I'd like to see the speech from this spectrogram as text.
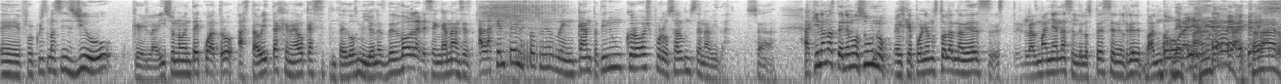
eh, for Christmas Is You, que la hizo en 94, hasta ahorita ha generado casi 72 millones de dólares en ganancias. A la gente en Estados Unidos le encanta, tiene un crush por los álbumes de Navidad. O sea, aquí nada más tenemos uno, el que poníamos todas las Navidades, este, las mañanas, el de los peces en el río de Pandora. De Pandora, claro,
